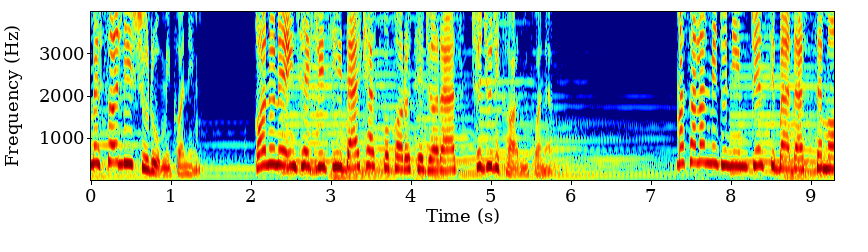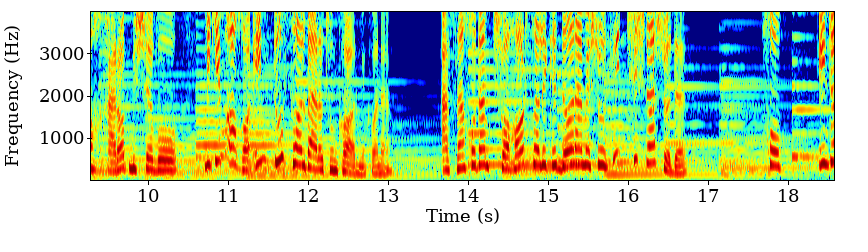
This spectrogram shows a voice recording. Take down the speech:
مثالی شروع می کنیم. قانون اینتگریتی در کسب و کار و تجارت چجوری کار می‌کنه؟ مثلا می‌دونیم جنسی بعد از سه ماه خراب میشه و میگیم آقا این دو سال براتون کار می‌کنه. اصلا خودم چهار ساله که دارمش و هیچ چیش نشده. خب اینجا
